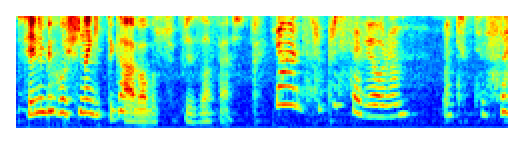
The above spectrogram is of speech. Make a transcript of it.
Senin bir hoşuna gitti galiba bu sürpriz zafer. Yani sürpriz seviyorum açıkçası.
